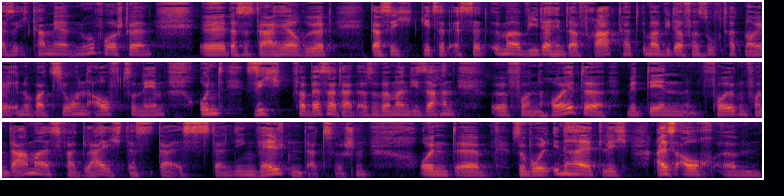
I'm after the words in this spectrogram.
also ich kann mir nur vorstellen, äh, dass es daher rührt, dass sich GZSZ immer wieder hinterfragt hat, immer wieder versucht hat, neue Innovationen aufzunehmen und sich verbessert hat. Also wenn man die Sachen äh, von heute mit den Folgen von damals vergleicht, das, da, ist, da liegen Welten dazwischen. Und äh, sowohl inhaltlich als auch ähm,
